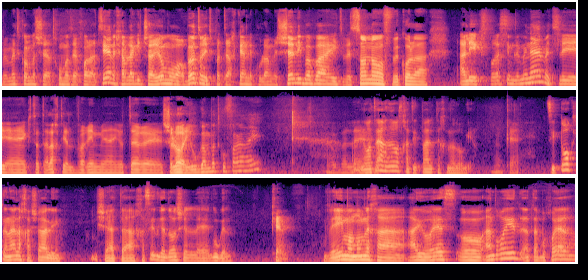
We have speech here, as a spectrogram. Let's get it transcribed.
באמת כל מה שהתחום הזה יכול להציע. אני חייב להגיד שהיום הוא הרבה יותר התפתח, כן? לכולם יש שלי בבית וסונוף וכל האלי אקספרסים למיניהם. אצלי אה, קצת הלכתי על דברים אה, יותר שלא היו גם בתקופה ההיא. אבל... אני רוצה להחזיר אותך טיפה על טכנולוגיה. אוקיי. ציפור קטנה לחשה לי שאתה חסיד גדול של גוגל. כן. ואם אומרים לך iOS או אנדרואיד, אתה בוחר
